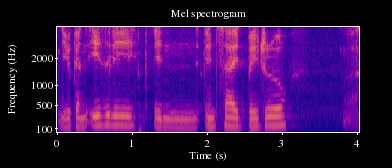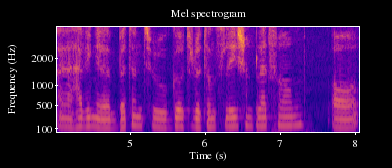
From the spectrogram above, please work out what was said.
you can easily, in inside Pagure, uh, having a button to go to the translation platform or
